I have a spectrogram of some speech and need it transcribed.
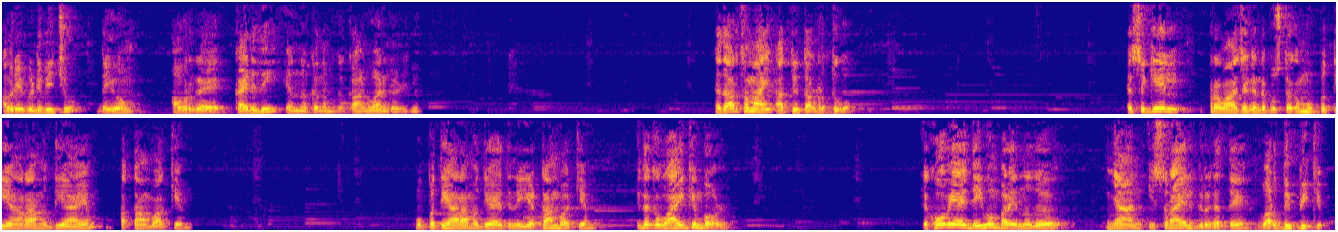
അവരെ വിടുവിച്ചു. ദൈവം അവരുടെ കരുതി എന്നൊക്കെ നമുക്ക് കാണുവാൻ കഴിഞ്ഞു. യഥാർത്ഥമായി അത്തി എസ് എസ് എൽ പ്രവാചകന്റെ പുസ്തകം മുപ്പത്തിയാറാം അധ്യായം പത്താം വാക്യം മുപ്പത്തിയാറാം അധ്യായത്തിന്റെ എട്ടാം വാക്യം ഇതൊക്കെ വായിക്കുമ്പോൾ യഹോവയായ ദൈവം പറയുന്നത് ഞാൻ ഇസ്രായേൽ ഗൃഹത്തെ വർദ്ധിപ്പിക്കും.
